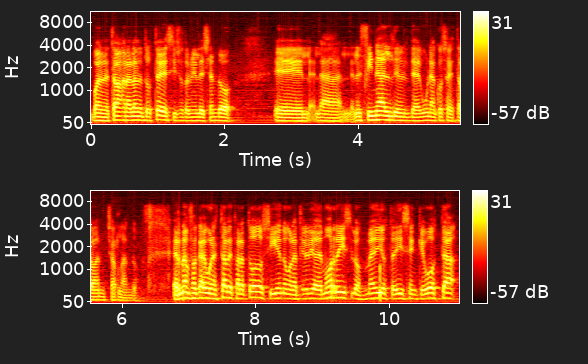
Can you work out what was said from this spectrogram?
Bueno, estaban hablando entre ustedes y yo terminé leyendo eh, el final de, alguna cosa que estaban charlando. Hernán Facal, buenas tardes para todos. Siguiendo con la teoría de Morris, los medios te dicen que bosta,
